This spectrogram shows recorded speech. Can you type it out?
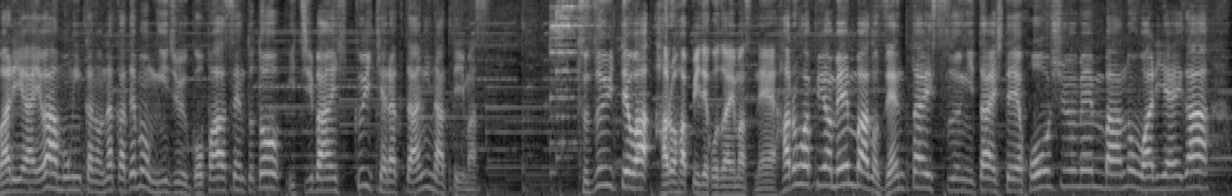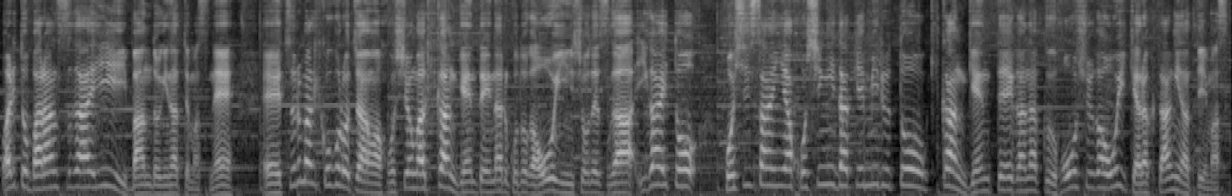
割合はモニカの中でも25%と一番低いキャラクターになっています。続いてはハロハピでございますね。ハロハピはメンバーの全体数に対して報酬メンバーの割合が割とバランスがいいバンドになってますね、えー、鶴巻心ちゃんは星4が期間限定になることが多い印象ですが意外と星3や星2だけ見ると期間限定がなく報酬が多いキャラクターになっています。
